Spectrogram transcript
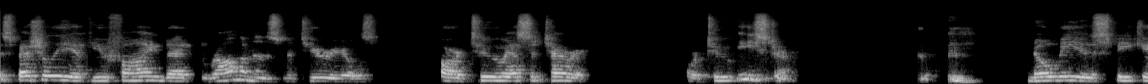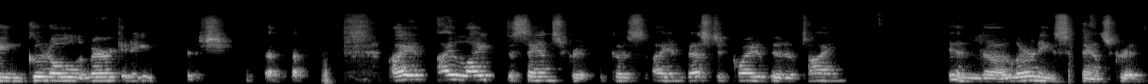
Especially if you find that Ramana's materials are too esoteric or too Eastern. Nomi is speaking good old American English. I I like the Sanskrit because I invested quite a bit of time in uh, learning Sanskrit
